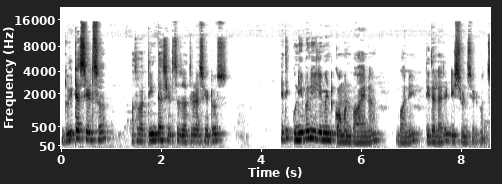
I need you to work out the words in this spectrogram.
दुईवटा सेट छ अथवा तिनवटा सेट छ जतिवटा सेट होस् यदि कुनै पनि इलिमेन्ट कमन भएन भने तिनीहरूलाई चाहिँ डिस्वेन्ट सेट भन्छ।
